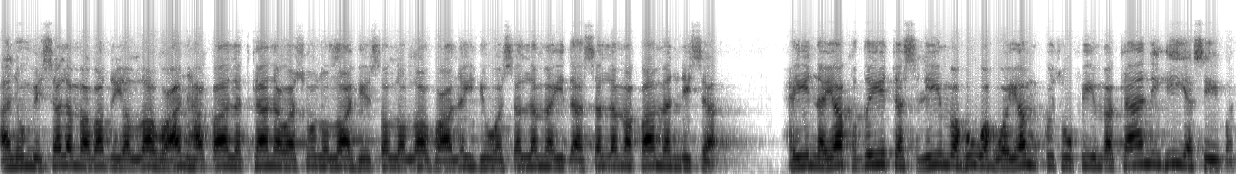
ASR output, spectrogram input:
عن أم سلمة رضي الله عنها قالت كان رسول الله صلى الله عليه وسلم إذا سلم قام النساء. حين يقضي تسليمه وهو يمكث في مكانه يسيرا.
